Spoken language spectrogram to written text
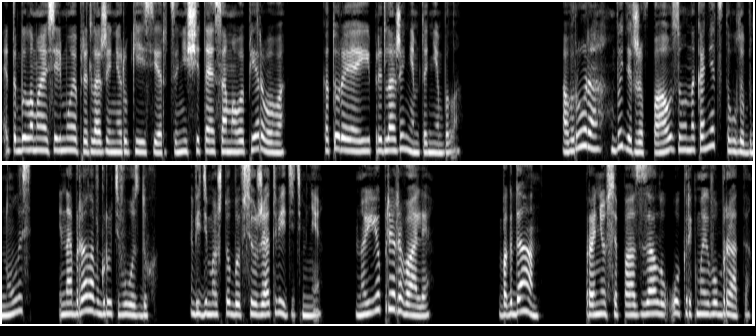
Это было мое седьмое предложение руки и сердца, не считая самого первого, которое и предложением-то не было. Аврора, выдержав паузу, наконец-то улыбнулась и набрала в грудь воздух, видимо, чтобы все же ответить мне. Но ее прервали. «Богдан!» — пронесся по залу окрик моего брата.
